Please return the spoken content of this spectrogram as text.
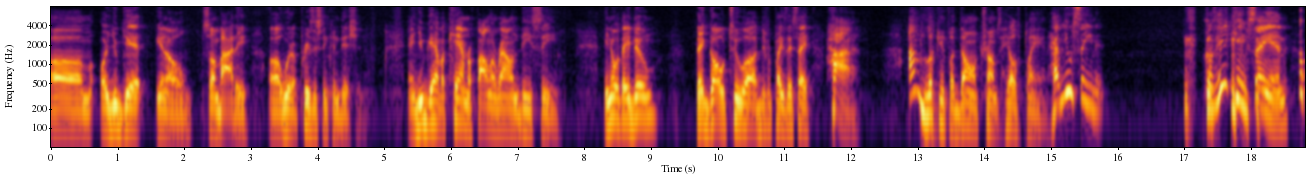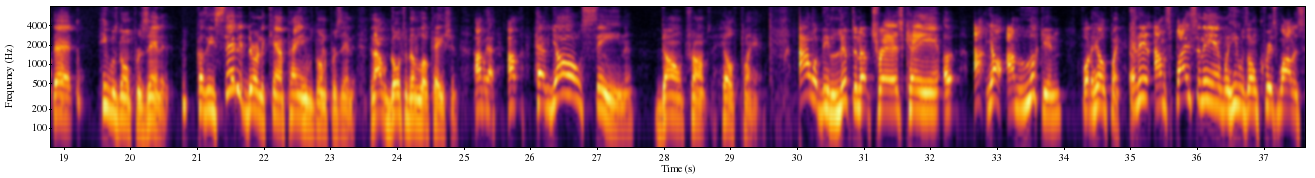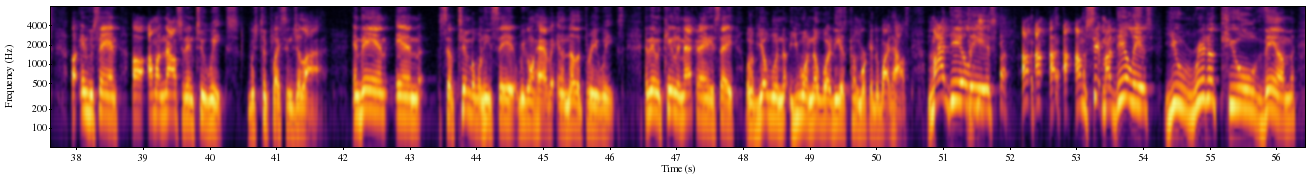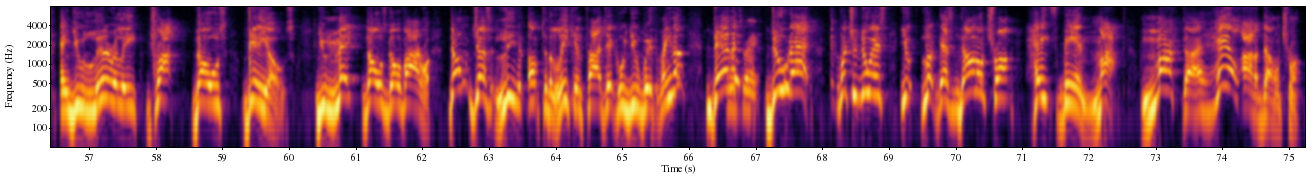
um, or you get, you know, somebody uh, with a pre-existing condition, and you have a camera following around D.C. You know what they do? They go to uh, different places. They say, "Hi, I'm looking for Donald Trump's health plan. Have you seen it?" Because he keeps saying that he was going to present it. Because he said it during the campaign he was going to present it. Then I would go to another location. I, I, have y'all seen Donald Trump's health plan? I would be lifting up trash can. Uh, I, y'all, I'm looking for the health plan. And then I'm splicing in when he was on Chris Wallace uh, interview saying, uh, I'm announcing it in two weeks, which took place in July. And then in September when he said we're gonna have it in another three weeks. And then when Kayleigh McEnany say, well, if you want you want to know what it is, come work at the White House. My deal is, I, I, I, I, I'm sick. My deal is you ridicule them and you literally drop those videos. You make those go viral. Don't just leave it up to the Lincoln Project who you with, Rena. Damn it. Right. Do that. What you do is you look, that's Donald Trump hates being mocked. Mock the hell out of Donald Trump.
